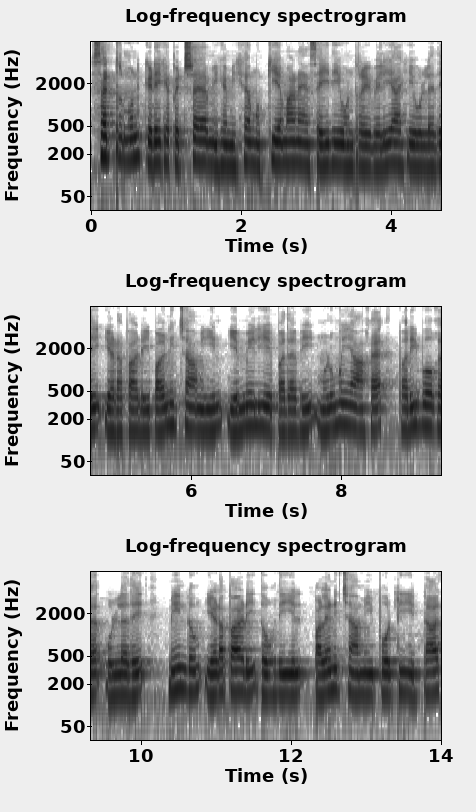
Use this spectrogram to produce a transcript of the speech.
சற்று முன் கிடைக்கப்பெற்ற மிக மிக முக்கியமான செய்தி ஒன்று வெளியாகியுள்ளது. எடப்பாடி பழனிசாமியின் எம்எல்ஏ பதவி முழுமையாக பறிபோக உள்ளது. மீண்டும் எடப்பாடி தொகுதியில் பழனிசாமி போட்டியிட்டால்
